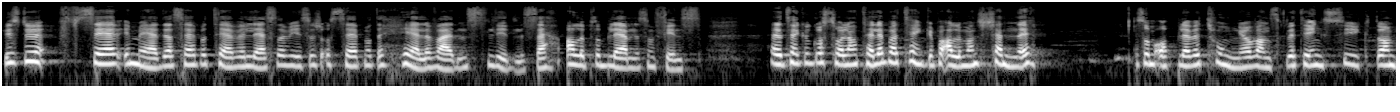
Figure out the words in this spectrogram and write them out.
Hvis du ser i media, ser på TV, leser aviser og ser på en måte hele verdens lidelse, alle problemene som fins Eller ikke å gå så langt heller, bare tenke på alle man kjenner som opplever tunge og vanskelige ting. Sykdom,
